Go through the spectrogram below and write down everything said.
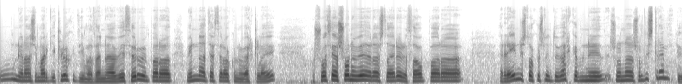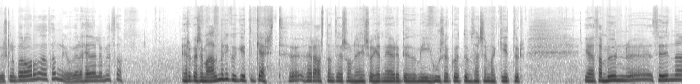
búinir ansi margi klukkutíma þannig að við þurfum bara að vinna þetta eftir ákveðnum verklagi. Og svo þegar svona viðraðstæðir eru þá bara reynist okkur stundum verkefni svona svolítið strempi, við skulum bara orða það þannig og vera heiðarlega með það. Er eitthvað sem almenningu getur gert eh, þegar ástandið er svona eins og hérna eru byggðum í húsagötum þar sem að getur já það mun uh, þiðna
